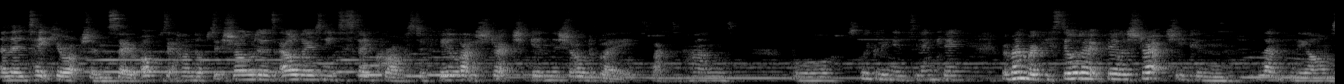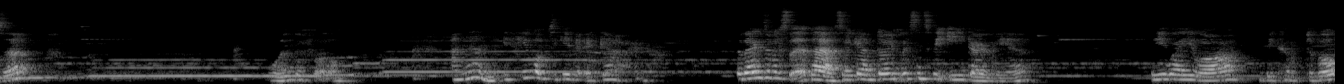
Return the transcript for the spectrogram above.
And then take your options. So opposite hand, opposite shoulders. Elbows need to stay crossed to feel that stretch in the shoulder blades. Backs of hands or squiggling interlinking. Remember, if you still don't feel a stretch, you can lengthen the arms up Wonderful. And then, if you want to give it a go, for those of us that are there, so again, don't listen to the ego here. Be where you are, be comfortable.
